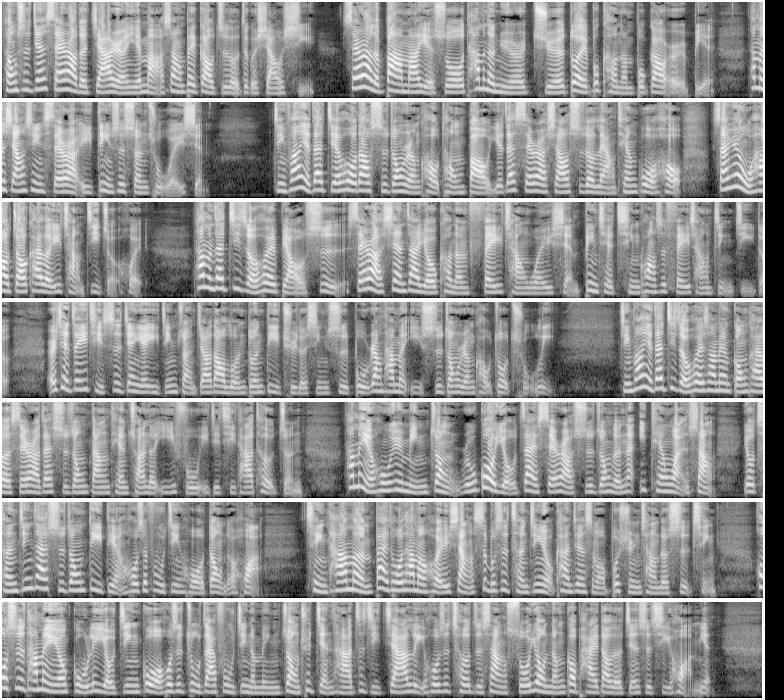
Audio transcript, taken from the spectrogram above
同时间，Sarah 的家人也马上被告知了这个消息。Sarah 的爸妈也说，他们的女儿绝对不可能不告而别。他们相信 Sarah 一定是身处危险。警方也在接获到失踪人口通报，也在 Sarah 消失的两天过后，三月五号召开了一场记者会。他们在记者会表示，Sarah 现在有可能非常危险，并且情况是非常紧急的。而且这一起事件也已经转交到伦敦地区的刑事部，让他们以失踪人口做处理。警方也在记者会上面公开了 Sarah 在失踪当天穿的衣服以及其他特征。他们也呼吁民众，如果有在 Sarah 失踪的那一天晚上，有曾经在失踪地点或是附近活动的话，请他们拜托他们回想，是不是曾经有看见什么不寻常的事情，或是他们也有鼓励有经过或是住在附近的民众去检查自己家里或是车子上所有能够拍到的监视器画面。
